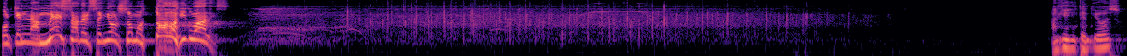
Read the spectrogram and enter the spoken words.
Porque en la mesa del Señor somos todos iguales. ¿Alguien entendió eso?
